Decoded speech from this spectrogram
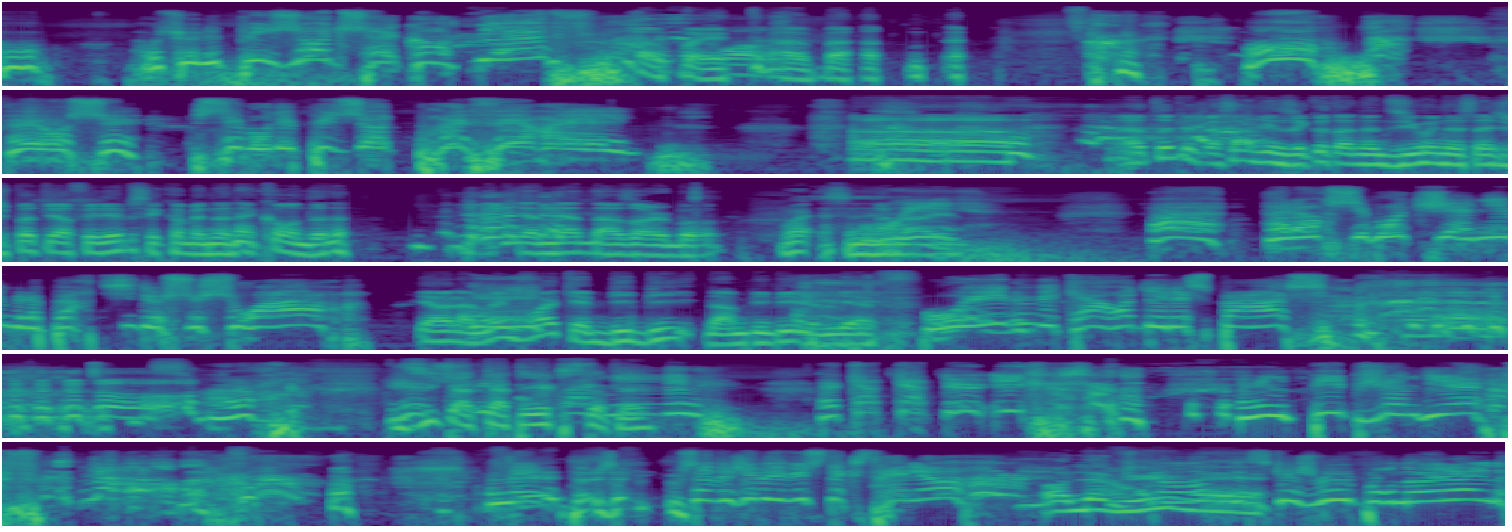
Oh, oh, c'est l'épisode 59 Ah ben, tabarnak. Oh, eh, oh, c'est, c'est mon épisode préféré Ah. À toutes les personnes qui nous écoutent en audio, il ne s'agit pas de Pierre-Philippe, c'est comme un anaconda. Marionnette dans un bas. Ouais, c'est. Oui. Ah, alors c'est moi qui anime la partie de ce soir. Il a la même voix que Bibi dans Bibi le lief. Oui, mes carottes de l'espace. Alors, Dis suis 4-4X, s'il te plaît. Un 4-4-2X. Une pipe Geneviève. Mais vous avez jamais vu cet extrait-là? On l'a vu, Oh, mais. Qu'est-ce que je veux pour Noël?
